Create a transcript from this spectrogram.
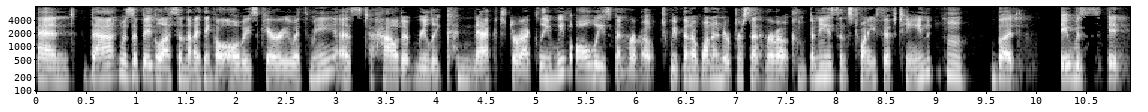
and that was a big lesson that I think I'll always carry with me as to how to really connect directly. And we've always been remote. We've been a 100% remote company since 2015. Hmm. But it was it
